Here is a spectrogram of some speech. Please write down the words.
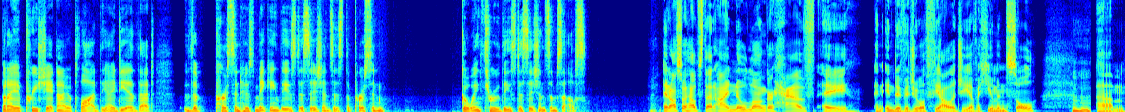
but I appreciate and I applaud the idea that the person who's making these decisions is the person going through these decisions themselves. It also helps that I no longer have a an individual theology of a human soul, mm-hmm. um,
